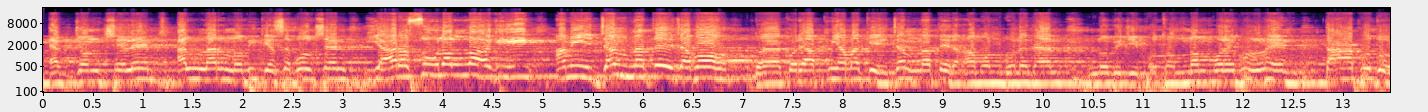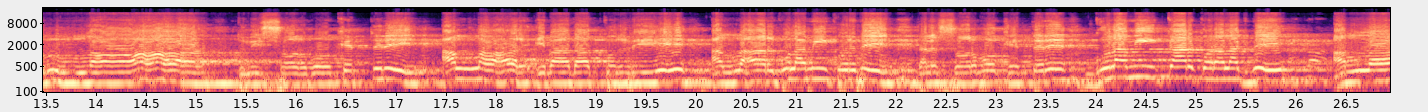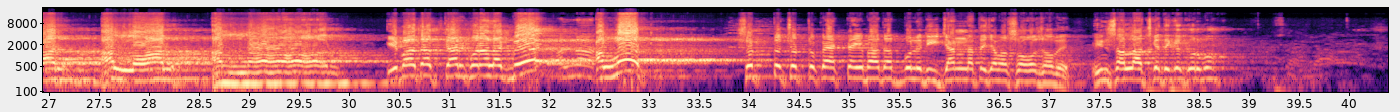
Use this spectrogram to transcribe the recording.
একজন ছেলে আল্লাহর নবীকে এসে বলছেন, ইয়া রাসূলুল্লাহি, আমি জান্নাতে যাব। দয়া করে আপনি আমাকে জান্নাতের আমল বলে দেন। নবীজি প্রথম নম্বরে বললেন তাবুদুল্লাহ তুমি সর্বক্ষেত্রে আল্লাহর ইবাদত করবে, আল্লাহর গোলামি করবে। তাহলে সর্বক্ষেত্রে গোলামি কার করা লাগবে? আল্লাহর আল্লাহর আল্লাহর। ইবাদত কার করা লাগবে? আল্লাহ ছোট্ট ছোট্ট কয়েকটা ইবাদত বলে দিই, জান্নাতে যাওয়া সহজ হবে। ইনশাল্লাহ আজকে থেকে করব।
